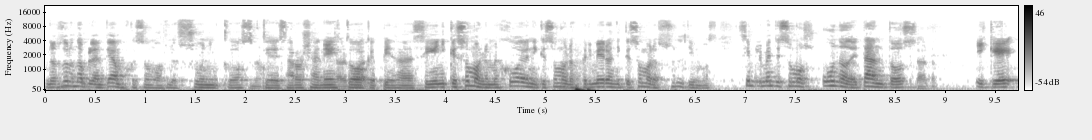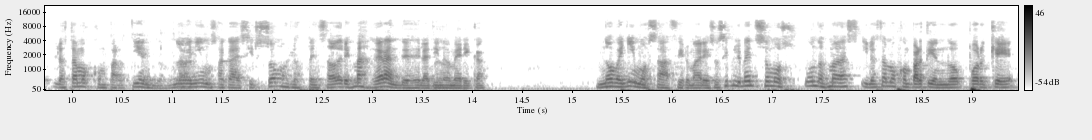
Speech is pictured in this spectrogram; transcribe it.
nosotros no planteamos que somos los únicos No. que desarrollan esto, que piensan así, ni que somos los mejores, ni que somos los primeros, ni que somos los últimos. Simplemente somos uno de tantos Claro. y que lo estamos compartiendo. No Claro. venimos acá a decir somos los pensadores más grandes de Latinoamérica. No venimos a afirmar eso, simplemente somos unos más y lo estamos compartiendo porque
